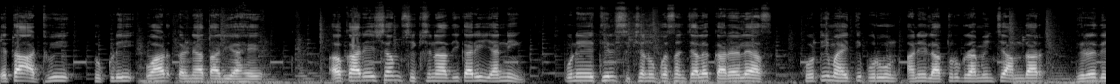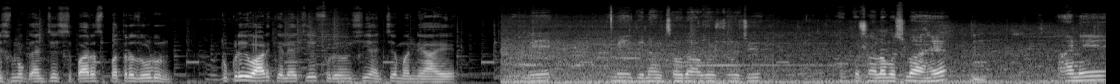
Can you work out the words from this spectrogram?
येत्या आठवी तुकडी वाढ करण्यात आली आहे. अकार्यक्षम शिक्षणाधिकारी यांनी पुणे येथील शिक्षण उपसंचालक कार्यालयास खोटी माहिती पुरवून आणि लातूर ग्रामीणचे आमदार धीरज देशमुख यांचे शिफारस पत्र जोडून तुकडी वाढ केल्याचे सूर्यवंशी यांचे म्हणणे आहे. मी मी दिनांक चौदा ऑगस्ट रोजी उपोषणाला बसलो आहे. आणि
